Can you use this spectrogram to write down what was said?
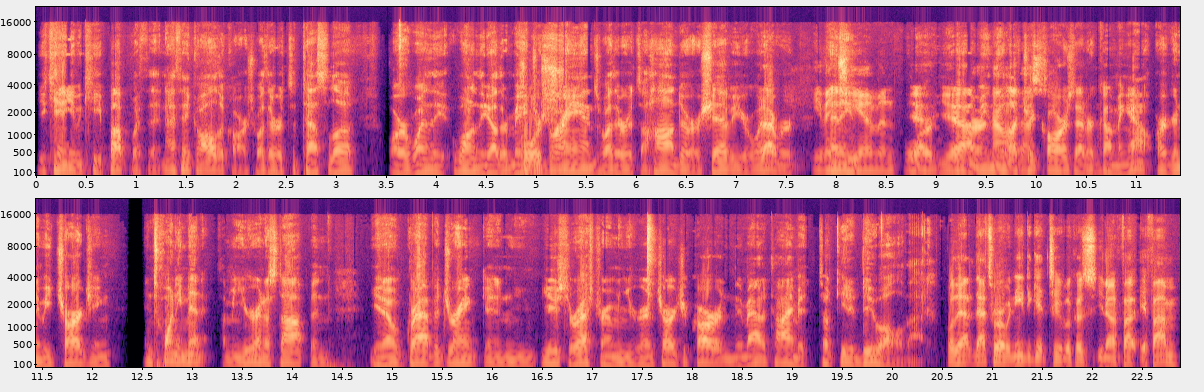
you can't even keep up with it. And I think all the cars, whether it's a Tesla or one of the one of the other major Porsche. brands, whether it's a Honda or a Chevy or whatever, even any- GM and Ford. yeah. I mean, the electric cars that are coming out are going to be charging in 20 minutes. I mean, you're going to stop and you know grab a drink and use the restroom, and you're going to charge your car in the amount of time it took you to do all of that. Well, that, that's where we need to get to because you know if I if I'm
